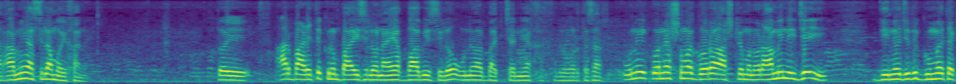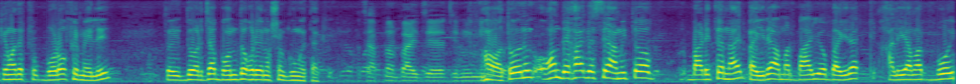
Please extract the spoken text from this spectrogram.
আর আমি আসছিলাম ওইখানে। তো আর বাড়িতে কোনো বাই ছিল না এক ভাবি ছিল উনি আর বাচ্চা নিয়ে করতেছে আর উনি অনেক সময় গড় আসলে মনে হয় আমি নিজেই দিনে যদি ঘুমে থাকি আমাদের বড় ফ্যামিলি তো এই দরজা বন্ধ করে অনেক সময় ঘুমে থাকি। আচ্ছা আপনার ভাই যে হ্যাঁ তো ওখানে দেখা গেছে আমি তো বাড়িতে নাই বাইরে আমার ভাই ও বাইরে খালি আমার বই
